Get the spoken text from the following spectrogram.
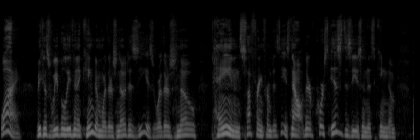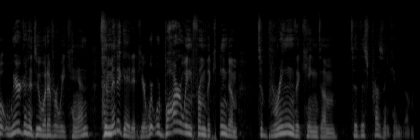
Why? Because we believe in a kingdom where there's no disease, where there's no pain and suffering from disease. Now, there, of course, is disease in this kingdom, but we're going to do whatever we can to mitigate it here. We're, we're borrowing from the kingdom to bring the kingdom to this present kingdom.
